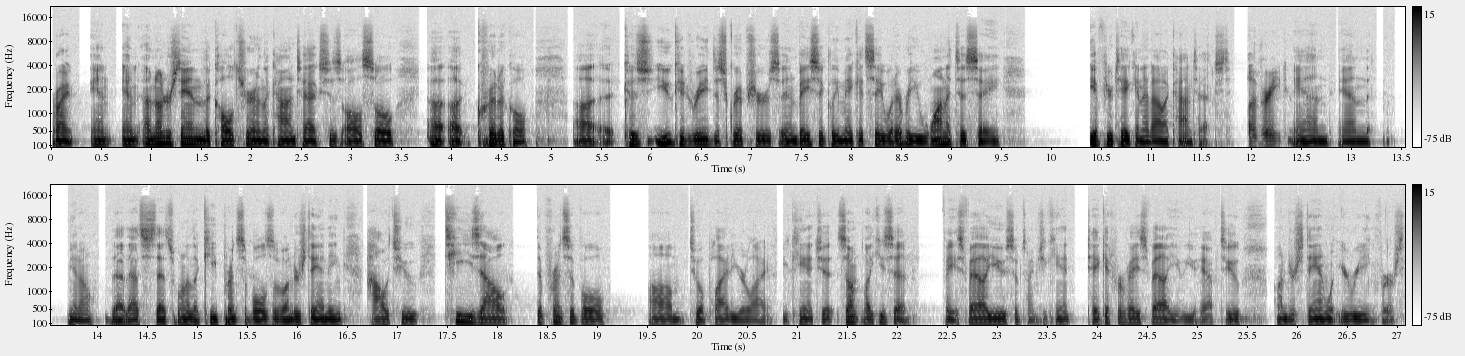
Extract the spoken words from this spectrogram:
Right, and and, and understanding the culture and the context is also uh, uh, critical, because you could read the scriptures and basically make it say whatever you want it to say, if you're taking it out of context. Agreed. And and you know that that's that's one of the key principles of understanding how to tease out the principle um, to apply to your life. You can't just some like you said face value. Sometimes you can't take it for face value. You have to understand what you're reading first.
